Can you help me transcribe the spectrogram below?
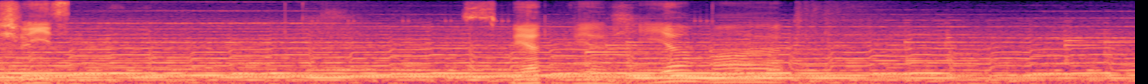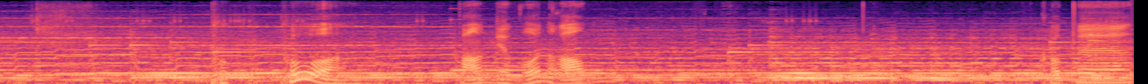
Schließen. Jetzt werden wir hier mal Bauen wir Wohnraum. Kuppel.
